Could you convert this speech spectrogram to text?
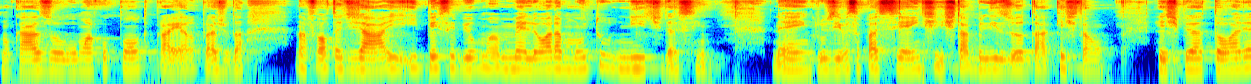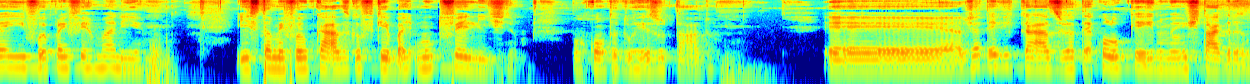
no caso um acuponto para ela para ajudar na falta de ar e, e percebi uma melhora muito nítida assim né? Inclusive essa paciente estabilizou da questão respiratória e foi para a enfermaria. Esse também foi um caso que eu fiquei muito feliz né, por conta do resultado. É, já teve casos, eu até coloquei no meu Instagram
